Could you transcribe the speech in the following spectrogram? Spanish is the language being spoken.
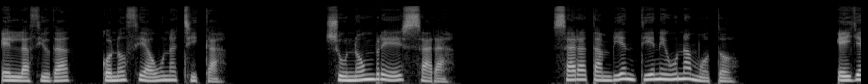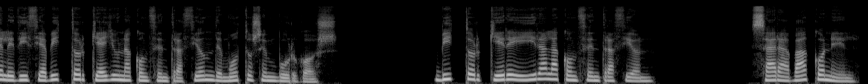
En la ciudad, conoce a una chica. Su nombre es Sara. Sara también tiene una moto. Ella le dice a Víctor que hay una concentración de motos en Burgos. Víctor quiere ir a la concentración. Sara va con él.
